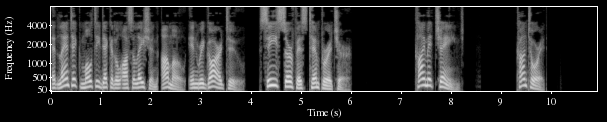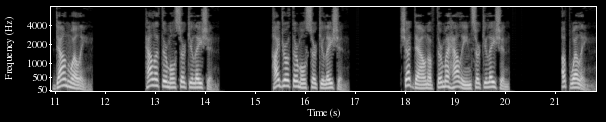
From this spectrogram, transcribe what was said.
Atlantic multidecadal oscillation in regard to sea surface temperature. Climate change. Contourite Downwelling. Halothermal circulation. Hydrothermal circulation. Shutdown of thermohaline circulation. Upwelling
